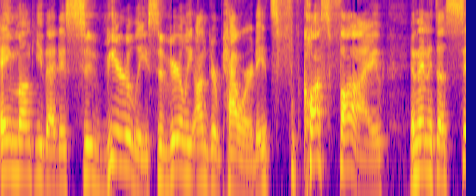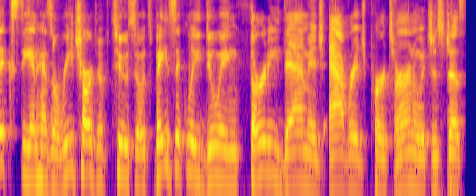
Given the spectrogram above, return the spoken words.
a monkey that is severely, severely underpowered. It's costs five, and then it does 60 and has a recharge of 2 so it's basically doing 30 damage average per turn which is just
